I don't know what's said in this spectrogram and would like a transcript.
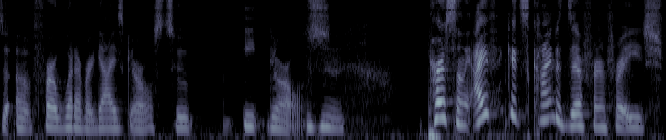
to uh, for whatever guys, girls to eat girls. Mm-hmm. Personally, I think it's kind of different for each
